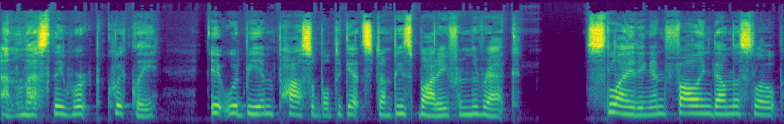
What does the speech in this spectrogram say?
Unless they worked quickly, it would be impossible to get Stumpy's body from the wreck. Sliding and falling down the slope,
